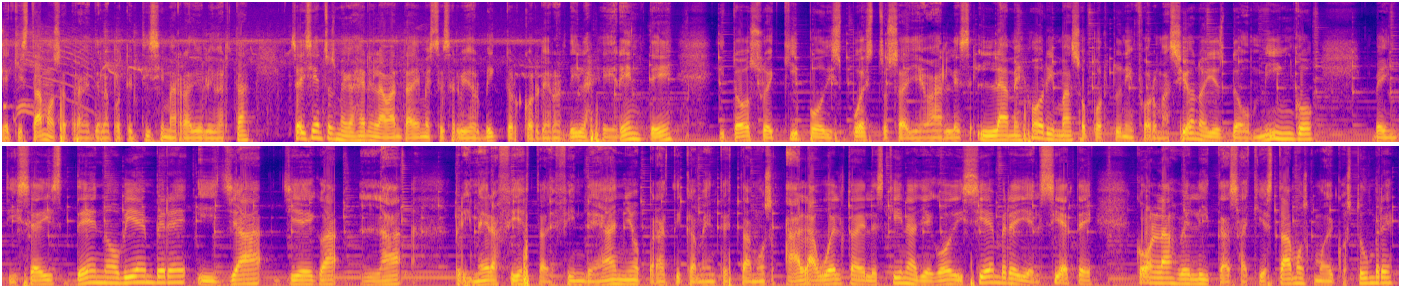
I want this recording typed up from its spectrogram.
y aquí estamos a través de la potentísima Radio Libertad. 600 MHz en la banda M, este servidor Víctor Cordero Ardila, gerente y todo su equipo dispuestos a llevarles la mejor y más oportuna información. Hoy es domingo 26 de noviembre y ya llega la primera fiesta de fin de año. Prácticamente estamos a la vuelta de la esquina. Llegó diciembre y el 7 con las velitas. Aquí estamos como de costumbre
